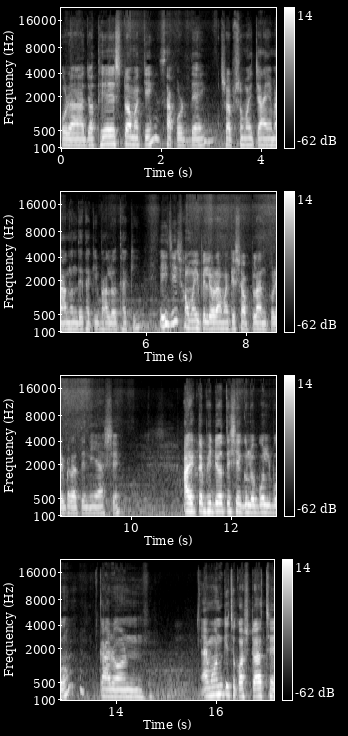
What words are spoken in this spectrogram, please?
ওরা যথেষ্ট আমাকে সাপোর্ট দেয়। সব সময় চায় আমি আনন্দে থাকি, ভালো থাকি। এই যে সময় পেলে ওরা আমাকে সব প্ল্যান করে বেড়াতে নিয়ে আসে। আরেকটা ভিডিওতে সেগুলো বলব। কারণ এমন কিছু কষ্ট আছে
